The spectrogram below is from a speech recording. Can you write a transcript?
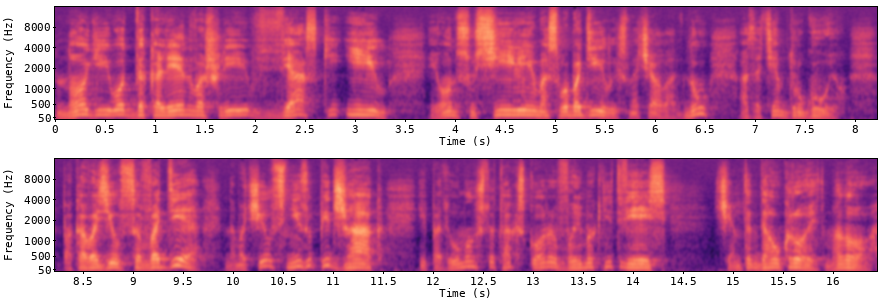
ноги его до колен вошли в вязкий ил, и он с усилием освободил их сначала одну, а затем другую. Пока возился в воде, намочил снизу пиджак и подумал, что так скоро вымокнет весь, чем тогда укроет малого.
